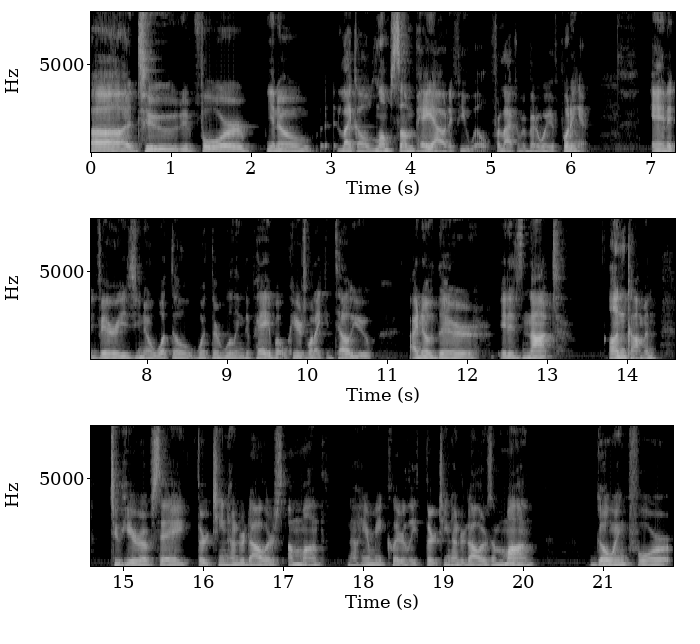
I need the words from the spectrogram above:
uh, to for you know like a lump sum payout, if you will, for lack of a better way of putting it. And it varies, you know, what they'll what they're willing to pay. But here's what I can tell you: I know there it is not uncommon to hear of say $1300 a month now hear me clearly $1300 a month going for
